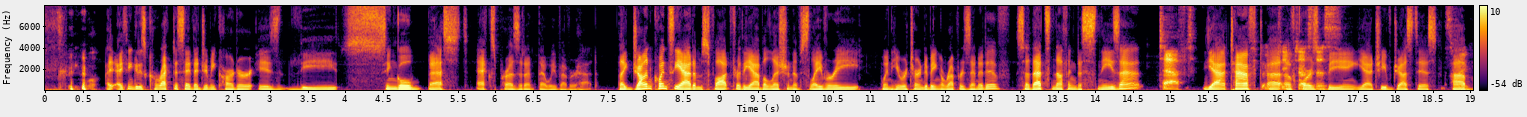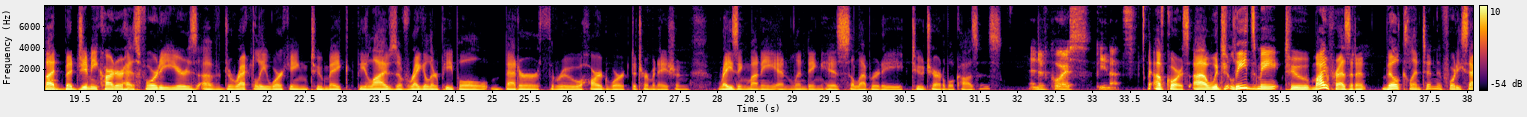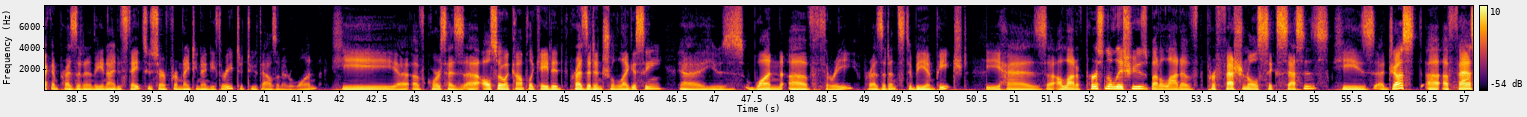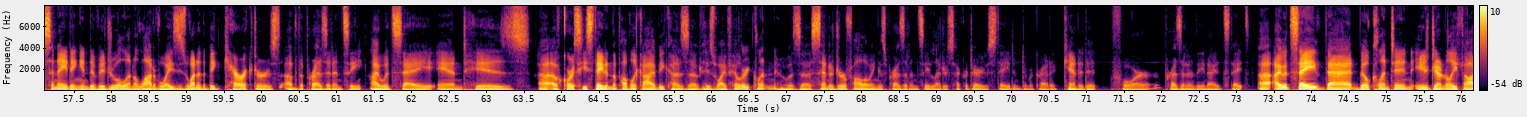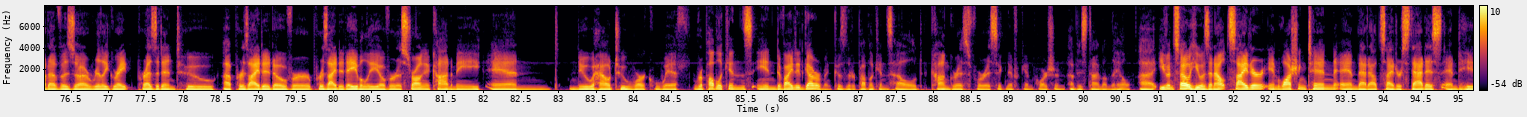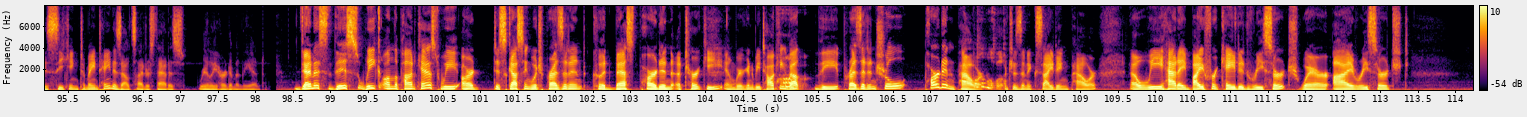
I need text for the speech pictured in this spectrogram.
cool. I, I think it is correct to say that Jimmy Carter is the single best ex president that we've ever had. Like John Quincy Adams fought for the abolition of slavery when he returned to being a representative. So that's nothing to sneeze at. Taft. Yeah, Taft, uh, of course, being yeah Chief Justice, uh, but cool. but Jimmy Carter has forty years of directly working to make the lives of regular people better through hard work, determination, raising money, and lending his celebrity to charitable causes. And of course, peanuts. Of course, uh, which leads me to my president, Bill Clinton, the 42nd president of the United States, who served from 1993 to 2001. He, uh, of course, has uh, also a complicated presidential legacy. Uh, he was one of three presidents to be impeached. He has a lot of personal issues, but a lot of professional successes. He's uh, just a fascinating individual in a lot of ways. He's one of the big characters of the presidency, I would say. And his, uh, of course, he stayed in the public eye because of his wife, Hillary Clinton, who was a senator following his presidency, later Secretary of State and Democratic candidate for President of the United States. Uh, I would say that Bill Clinton is generally thought of as a really great president who uh, presided over, presided ably over a strong economy and knew how to work with Republicans in divided government because the Republicans held Congress for a significant portion of his time on the Hill. Uh, even so, he was an outsider in Washington, and that outsider status and his seeking to maintain his outsider status really hurt him in the end. Dennis, this week on the podcast, we are discussing which president could best pardon a turkey, and we're going to be talking about the presidential pardon power, which is an exciting power. Uh, we had a bifurcated research where I researched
